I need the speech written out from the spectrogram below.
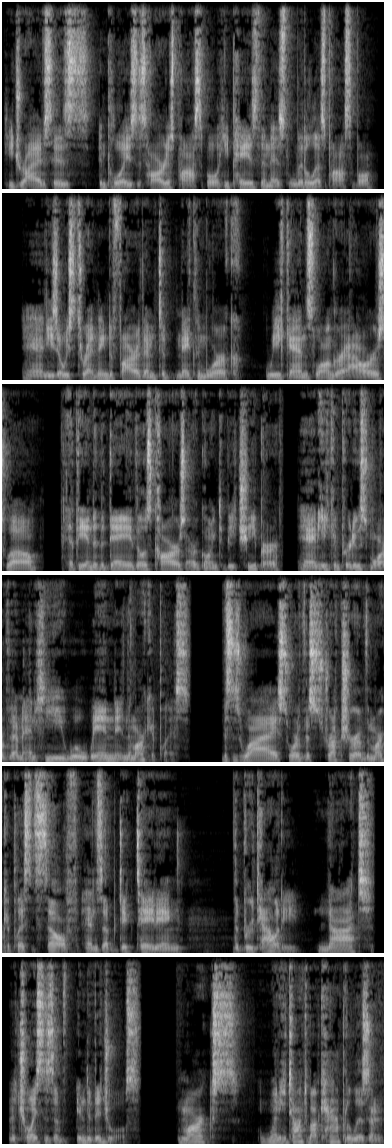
He drives his employees as hard as possible. He pays them as little as possible. And he's always threatening to fire them to make them work weekends, longer hours. Well, at the end of the day, those cars are going to be cheaper and he can produce more of them and he will win in the marketplace. This is why sort of the structure of the marketplace itself ends up dictating the brutality, not the choices of individuals. Marx, when he talked about capitalism,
